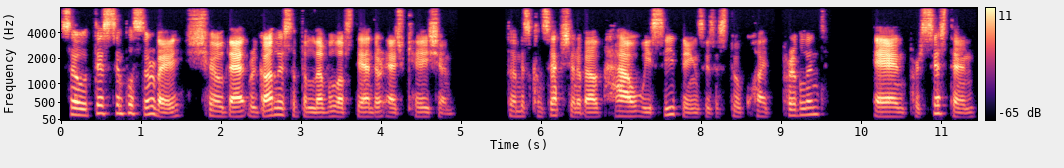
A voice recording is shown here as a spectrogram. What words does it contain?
So this simple survey showed that regardless of the level of standard education, the misconception about how we see things is still quite prevalent and persistent,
